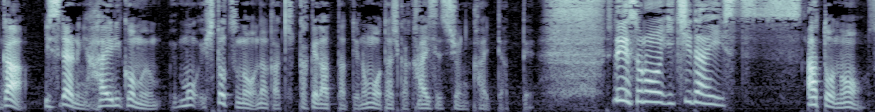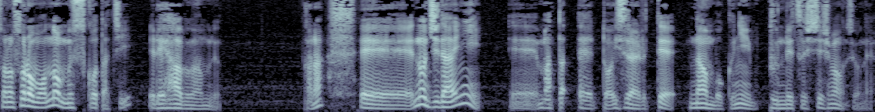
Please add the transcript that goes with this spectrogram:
がイスラエルに入り込む、もう一つのなんかきっかけだったっていうのも確か解説書に書いてあって。で、その一代後の、そのソロモンの息子たち、レハブマムかな？えー、の時代に、えー、また、えっ、ー、と、イスラエルって南北に分裂してしまうんですよね。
